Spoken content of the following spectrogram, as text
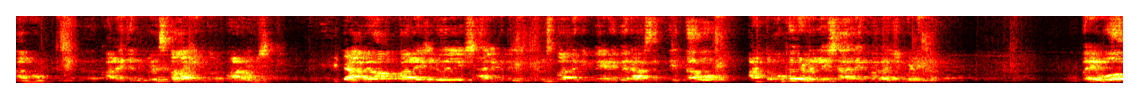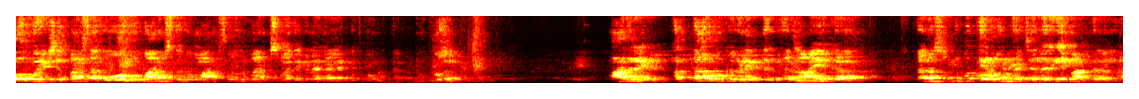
ನಾನು ಕಾಲೇಜಿನ ಪ್ರಿನ್ಸಿಪಾಲ್ ಆಗಿದ್ದು ಬಹಳ ವರ್ಷ. ಯಾವ್ಯಾವ ಕಾಲೇಜುಗಳಲ್ಲಿ ಶಾಲೆಗಳಲ್ಲಿ ಪ್ರಿನ್ಸಿಪಾಲ್ ಆಗಿ ಬೇರೆ ಬೇರೆ ಆಸಕ್ತಿ ಇದ್ದಾವೋ ಅಷ್ಟು ಮುಖಗಳಲ್ಲಿ ಶಾಲೆ ಕಾಲೇಜು ಬೆಳೀತವೆ. ಬರೀ ಓದು ಪರೀಕ್ಷೆ ಪಾಸ್ ಆಗೋ ಓದು ಮಾರ್ಕ್ಸ್ ಮಾರ್ಕ್ಸ್ ಮಾರ್ಕ್ಸ್ವಾದಿಗಳಲ್ಲಿ ಅಲ್ಲೇ ಕುತ್ಕೊಂಡ್ಬಿಡ್ತಾರೆ. ಆದ್ರೆ ಹತ್ತಾರು ಮುಖಗಳಿದ್ದಂತ ನಾಯಕ ತನ್ನ ಸುತ್ತಮುತ್ತ ಇರುವಂತಹ ಜನರಿಗೆ ಮಾಡ್ತಾರಲ್ಲ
